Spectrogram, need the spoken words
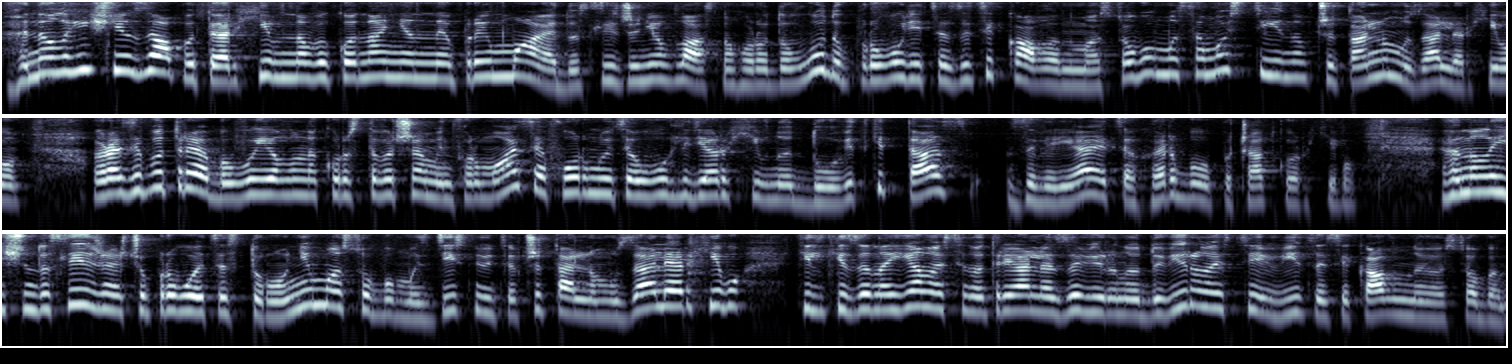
Генеалогічні запити архів на виконання не приймає. Дослідження власного родоводу проводяться зацікавленими особами самостійно в читальному залі архіву. В разі потреби виявлена користувачем інформація оформлюється у вигляді архівної довідки та завіряється гербовою початкою архіву. Генеалогічні дослідження, що проводяться сторонніми особами, здійснюються в читальному залі архіву тільки за наявності нотаріально завіреної довіреності від зацікавленої особи.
